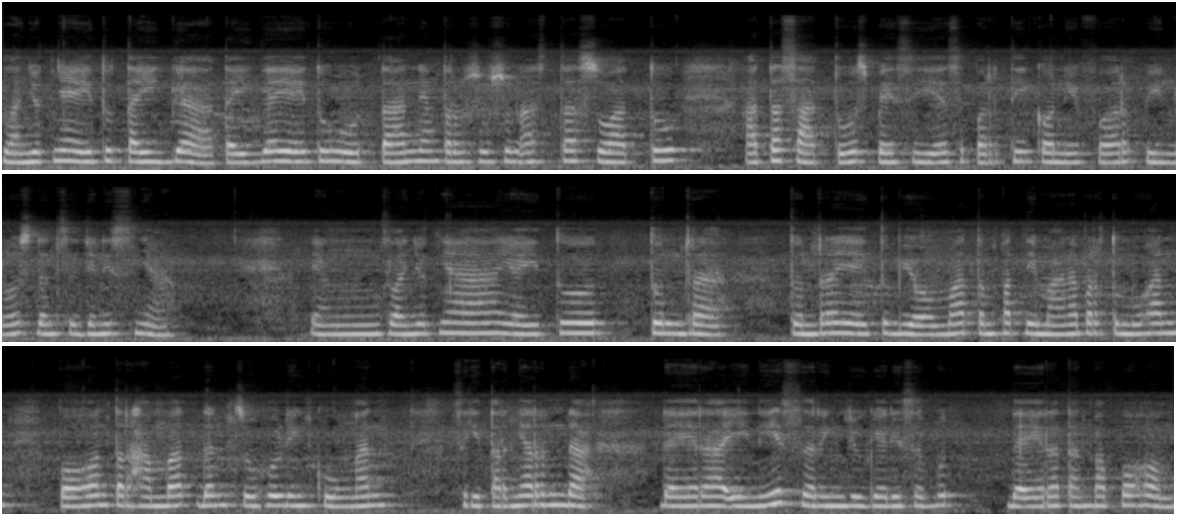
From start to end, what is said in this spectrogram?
Selanjutnya yaitu taiga. Taiga yaitu hutan yang tersusun atas suatu atas satu spesies seperti conifer, pinus, dan sejenisnya. Yang selanjutnya yaitu tundra. Tundra yaitu bioma tempat di mana pertumbuhan pohon terhambat dan suhu lingkungan sekitarnya rendah. Daerah ini sering juga disebut daerah tanpa pohon.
